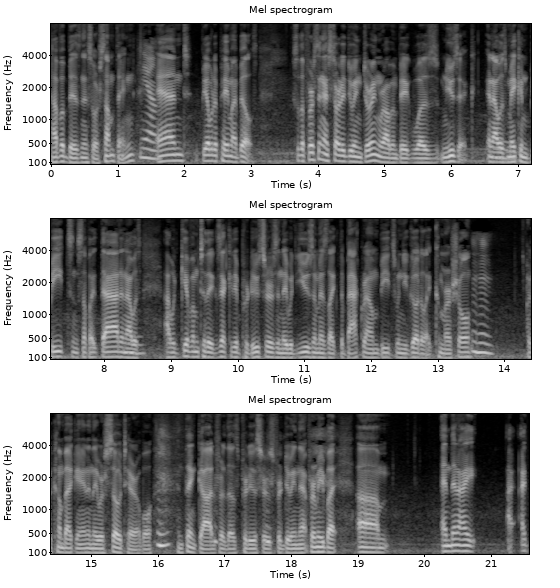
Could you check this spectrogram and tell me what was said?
have a business or something, Yeah. and be able to pay my bills. So the first thing I started doing during Rob & Big was music, and I was mm. making beats and stuff like that. And I was mm. I would give them to the executive producers, and they would use them as like the background beats when you go to like commercial mm-hmm. or come back in, and they were so terrible. and thank God for those producers for doing that for me. But um, and then I, I I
